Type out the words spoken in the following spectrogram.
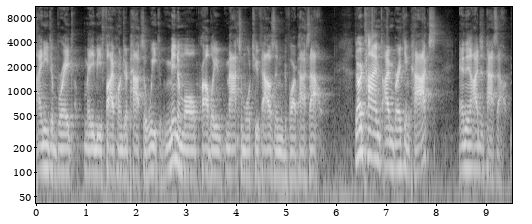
I need to break maybe 500 packs a week, minimal, probably maximal 2,000 before I pass out. There are times I'm breaking packs and then I just pass out.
